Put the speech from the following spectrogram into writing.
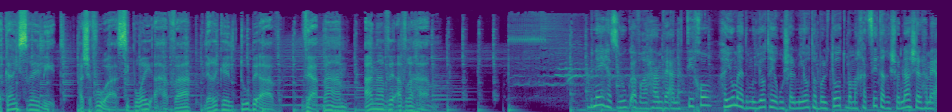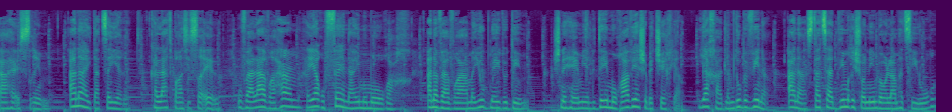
דקה ישראלית, השבוע סיפורי אהבה לרגל ט"ו באב, והפעם אנה ואברהם. בני הזוג אברהם ואנה טיכו היו מהדמויות הירושלמיות הבולטות במחצית הראשונה של המאה ה-20. אנה הייתה ציירת, כלת פרס ישראל, ובעלה אברהם היה רופא עיניים ומוערך. אנה ואברהם היו בני דודים. שניהם ילידי מורביה שבצ'כיה. יחד למדו בווינה. אנה עשתה צעדים ראשונים בעולם הציור,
